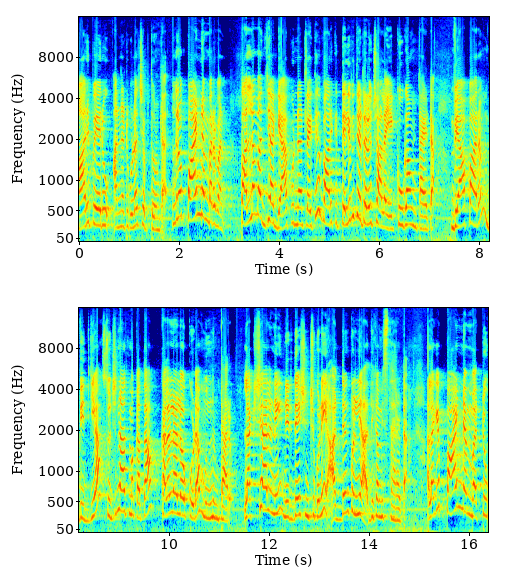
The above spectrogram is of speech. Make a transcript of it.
మారిపోయారు అన్నట్టు కూడా చెప్తూ ఉంటారు. అందులో పాయింట్ నెంబర్ వన్ పళ్ళ మధ్య గ్యాప్ ఉన్నట్లయితే వారికి తెలివితేటలు చాలా ఎక్కువగా ఉంటాయట. వ్యాపారం విద్య సృజనాత్మకత కళలలో కూడా ముందుంటారు. లక్ష్యాలని నిర్దేశించుకుని అడ్డంకుల్ని అధిగమిస్తారట. అలాగే పాయింట్ నెంబర్ టూ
